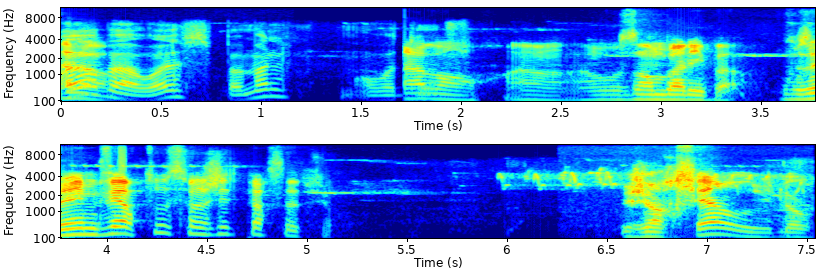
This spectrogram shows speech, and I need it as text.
Alors. bah ouais, c'est pas mal. On va Avant, avant, vous emballez pas. Vous allez me faire tous un jet de perception. Je vais refaire ou non?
